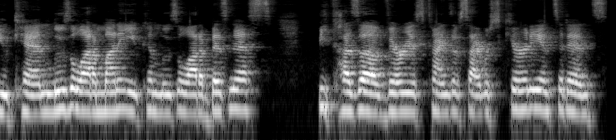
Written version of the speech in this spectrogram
You can lose a lot of money, you can lose a lot of business because of various kinds of cybersecurity incidents.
